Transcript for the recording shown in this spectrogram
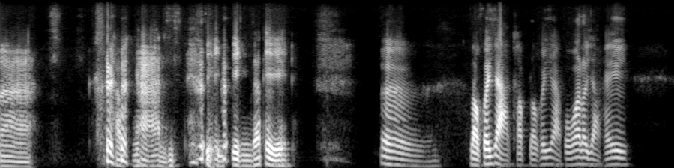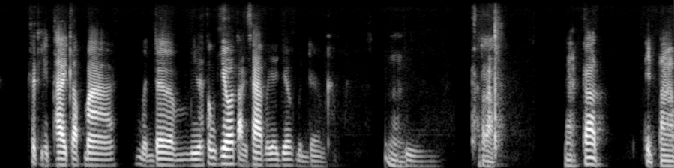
มาทำงานจริงๆสักที เออ เราก็อยากครับ เราก็อยากเพราะว่าเราอยากให้เศรษฐกิจไทยกลับมาเหมือนเดิม มีนักท่องเที่ยวต่างชาติมาเยอะๆเหมือนเดิมครับ อืมอืมครับนะก็ ติดตาม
